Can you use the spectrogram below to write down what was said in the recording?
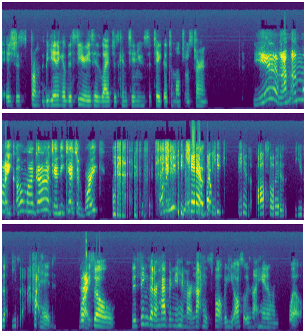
it's just from the beginning of the series, his life just continues to take a tumultuous turn. Yeah, I'm, I'm like, oh my God, can he catch a break? I mean, he can't, but he his also his he's a he's a hothead. Right. So the things that are happening to him are not his fault, but he also is not handling well.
